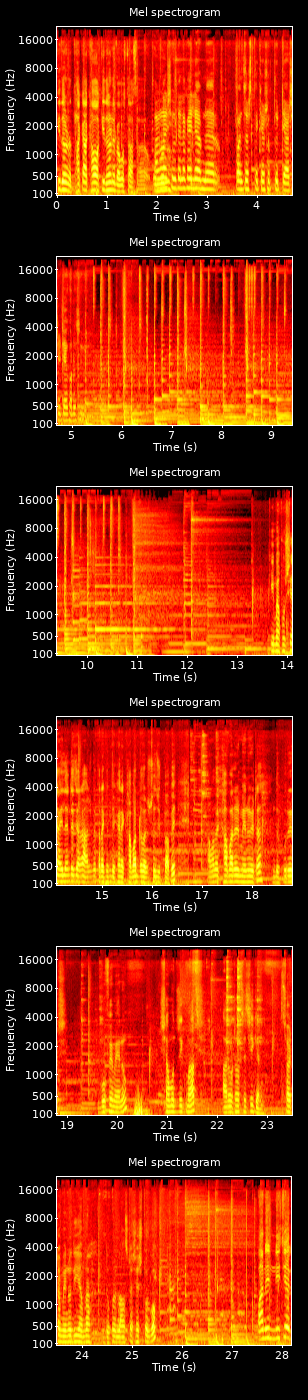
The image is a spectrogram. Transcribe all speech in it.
কি ধরনের থাকা খাওয়া কি ধরনের ব্যবস্থা আছে? বাংলাদেশি হোটেলে খাইলে আপনার পঞ্চাশ থেকে সত্তরটি আশি টাকা খরচ হবে। কিমাফুসি আইল্যান্ডে যারা আসবে তারা কিন্তু এখানে খাবার দাবারের সুযোগ পাবে। আমাদের খাবারের মেনু এটা দুপুরের বুফে মেনু সামুদ্রিক মাছ আর ওটা হচ্ছে চিকেন ছয়টা মেনু দিয়ে আমরা দুপুরের লাঞ্চটা শেষ করব। পানির নিচের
